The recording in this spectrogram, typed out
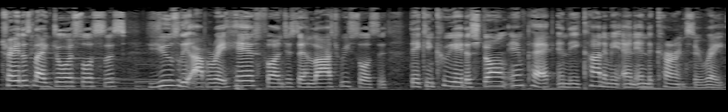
Traders like George Soros usually operate hedge funds just and large resources. They can create a strong impact in the economy and in the currency rate.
